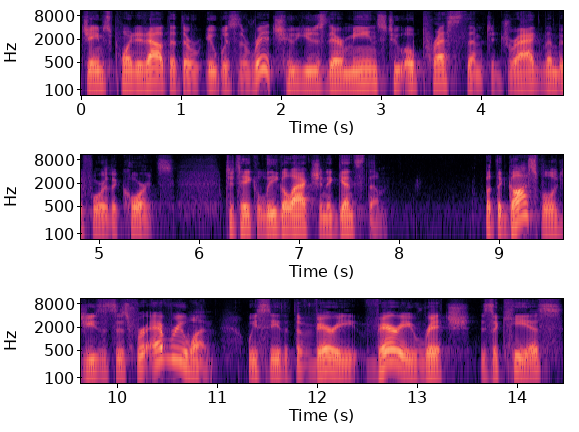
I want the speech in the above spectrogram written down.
James pointed out that the, it was the rich who used their means to oppress them, to drag them before the courts, to take legal action against them. But the gospel of Jesus is for everyone. We see that the very, very rich Zacchaeus,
